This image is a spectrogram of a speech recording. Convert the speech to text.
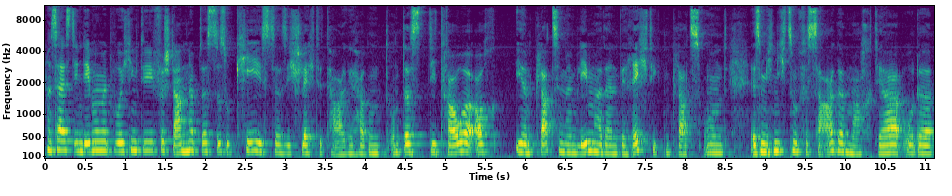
das heißt, in dem Moment, wo ich irgendwie verstanden habe, dass das okay ist, dass ich schlechte Tage habe und, und dass die Trauer auch ihren Platz in meinem Leben hat, einen berechtigten Platz und es mich nicht zum Versager macht, ja, oder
